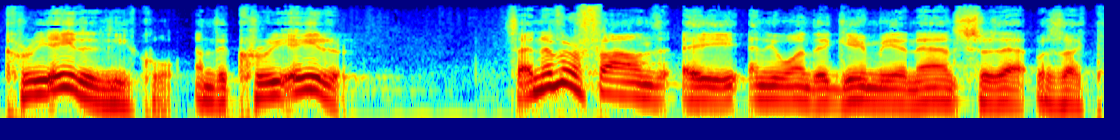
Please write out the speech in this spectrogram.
created equal, and the creator. So I never found a, anyone that gave me an answer that was like,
